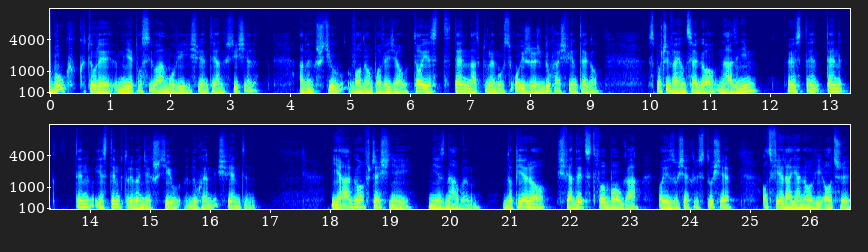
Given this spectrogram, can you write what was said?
Bóg, który mnie posyła, mówi święty Jan Chrzciciel, abym chrzcił wodą, powiedział: To jest ten, nad którym ujrzysz Ducha Świętego spoczywającego nad nim. To jest ten, ten, ten jest tym, który będzie chrzcił Duchem Świętym. Ja go wcześniej nie znałem. Dopiero świadectwo Boga o Jezusie Chrystusie otwiera Janowi oczy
